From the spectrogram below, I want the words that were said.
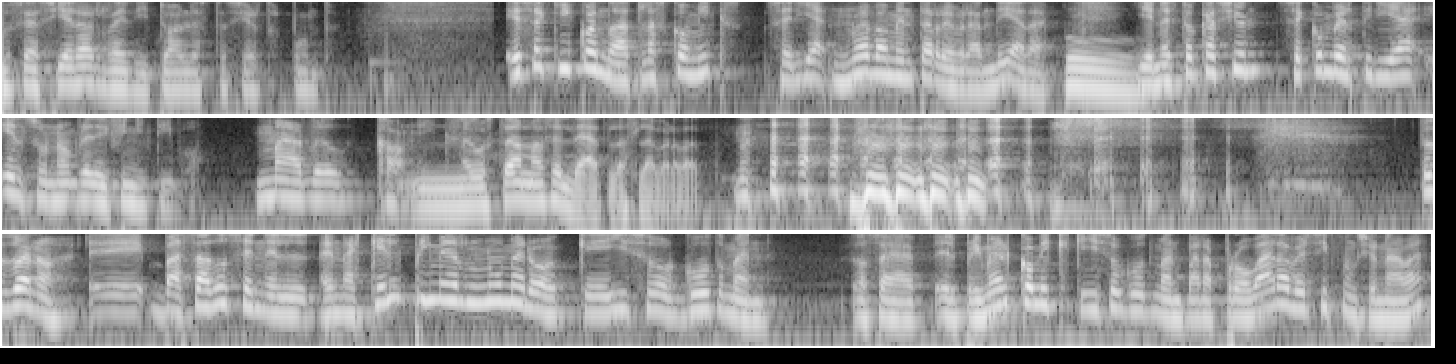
o sea, sí era redituable hasta cierto punto. Es aquí cuando Atlas Comics sería nuevamente rebrandeada uh. y en esta ocasión se convertiría en su nombre definitivo, Marvel Comics. Me gustaba más el de Atlas, la verdad. pues bueno, eh, basados en, el, en aquel primer número que hizo Goodman, o sea, el primer cómic que hizo Goodman para probar a ver si funcionaba,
